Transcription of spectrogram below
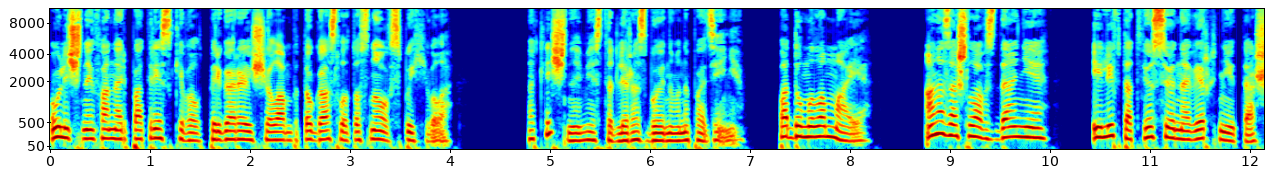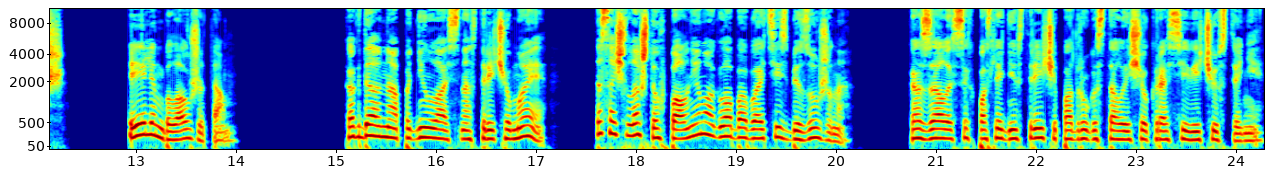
Уличный фонарь потрескивал, перегорающая лампа то гасла, то снова вспыхивала. «Отличное место для разбойного нападения», — подумала Майя. Она зашла в здание, и лифт отвез ее на верхний этаж. Элем была уже там. Когда она поднялась навстречу Майе, то сочла, что вполне могла бы обойтись без ужина. Казалось, с их последней встречи подруга стала еще красивее и чувственнее,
